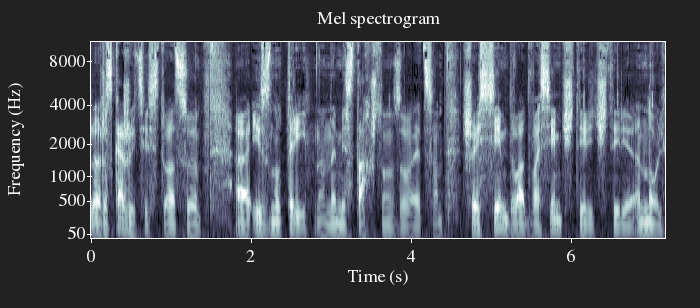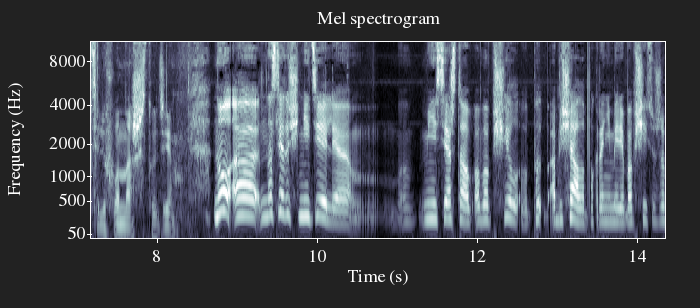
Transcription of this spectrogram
расскажите ситуацию э, изнутри, на местах, что называется. 67227-440, телефон нашей студии. Ну, э, на следующей неделе министерство обобщил, обещало, по крайней мере, обобщить уже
